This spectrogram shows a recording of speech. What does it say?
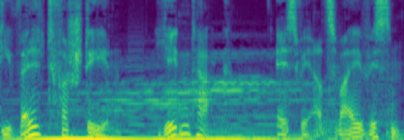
Die Welt verstehen. Jeden Tag. SWR2 Wissen.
